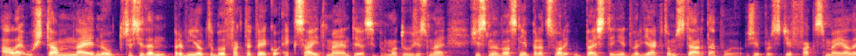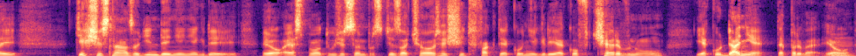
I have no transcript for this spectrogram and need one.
ale už tam najednou, přesně ten první rok, to byl fakt takový jako excitement, jo, si pamatuju, že jsme, že jsme vlastně pracovali úplně stejně tvrdě jak v tom startupu, jo, že prostě fakt jsme jeli těch 16 hodin denně někdy, jo, a já si pamatuju, že jsem prostě začal řešit fakt jako někdy jako v červnu, jako daně teprve, jo, hmm.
